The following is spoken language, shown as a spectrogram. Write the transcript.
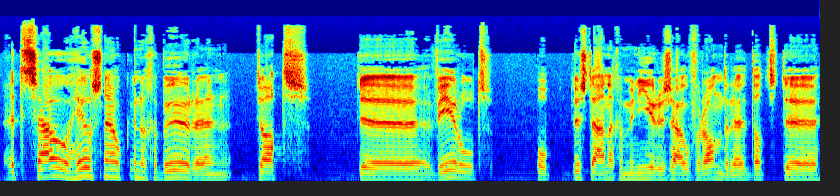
Het zou heel snel kunnen gebeuren dat de wereld op dusdanige manieren zou veranderen dat de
